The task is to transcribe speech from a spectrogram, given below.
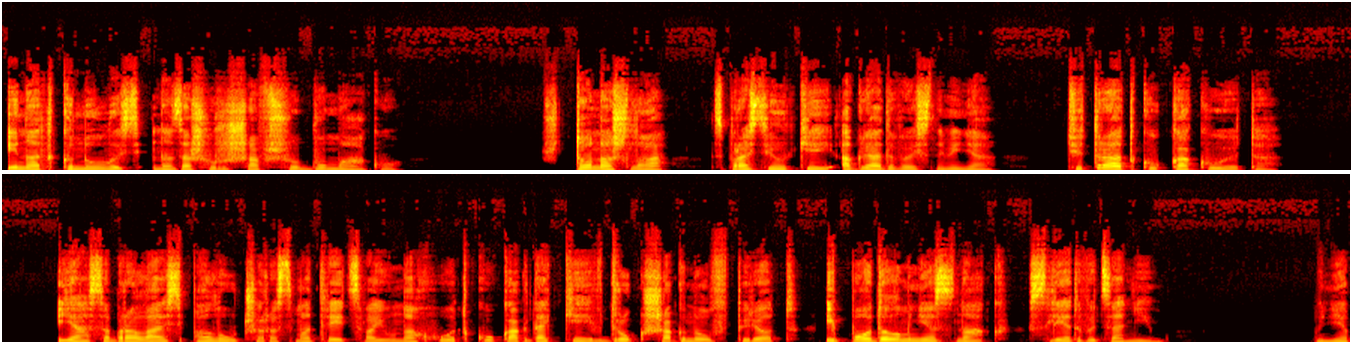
и наткнулась на зашуршавшую бумагу. «Что нашла?» — спросил Кей, оглядываясь на меня. «Тетрадку какую-то». Я собралась получше рассмотреть свою находку, когда Кей вдруг шагнул вперед и подал мне знак следовать за ним. Мне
